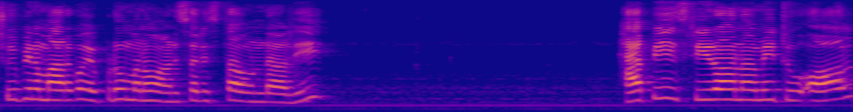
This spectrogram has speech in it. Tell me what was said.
చూపిన మార్గం ఎప్పుడూ మనం అనుసరిస్తూ ఉండాలి. Happy Sri Rama Navami to all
